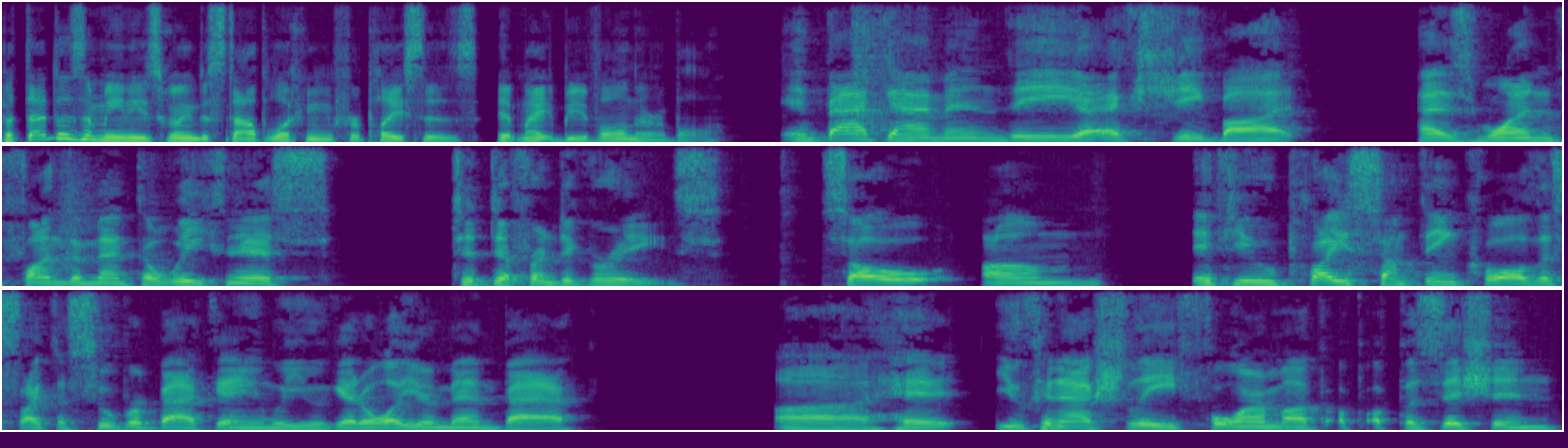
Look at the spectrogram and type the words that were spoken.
but that doesn't mean he's going to stop looking for places it might be vulnerable. In backgammon, the uh, XG bot has one fundamental weakness, to different degrees. So, um, if you play something called this like a super back game where you get all your men back, uh, hit, you can actually form a, a, a position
